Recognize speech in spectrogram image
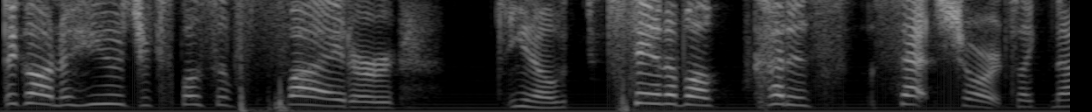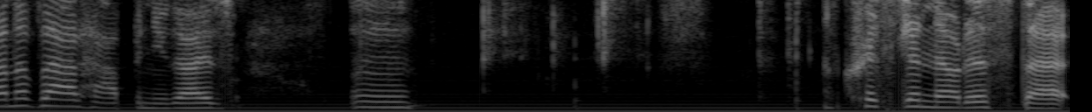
they got in a huge explosive fight or, you know, Sandoval cut his set shorts. Like, none of that happened, you guys. Mm. Kristen noticed that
